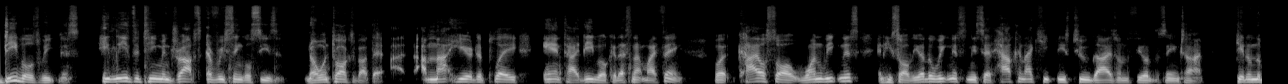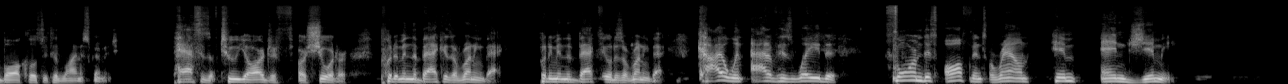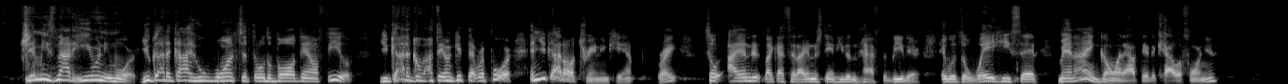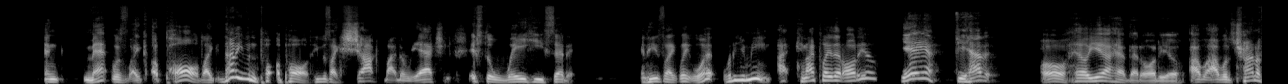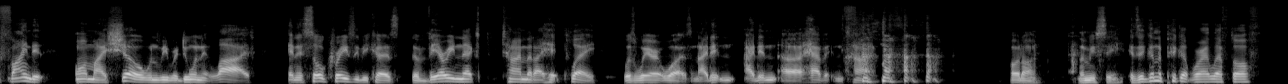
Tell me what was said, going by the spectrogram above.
Deebo's weakness, he leads the team in drops every single season. No one talks about that. I, am not here to play anti Deebo because that's not my thing. But Kyle saw one weakness and he saw the other weakness and he said, How can I keep these two guys on the field at the same time? Get him the ball closer to the line of scrimmage passes of two yards or, or shorter, put him in the back as a running back, put him in the backfield as a running back. Kyle went out of his way to form this offense around him and Jimmy. Jimmy's not here anymore. You got a guy who wants to throw the ball downfield. You got to go out there and get that rapport. And you got all training camp, right? So I under like I said, I understand he doesn't have to be there. It was the way he said, "Man, I ain't going out there to California." And Matt was like appalled, like not even appalled. He was like shocked by the reaction. It's the way he said it. And he's like, wait, what? What do you mean? I, can I play that audio? Yeah, yeah. If you have it. Oh, hell yeah, I have that audio. I, I was trying to find it on my show when we were doing it live. And it's so crazy because the very next time that I hit play was where it was. And I didn't, I didn't uh, have it in time. Hold on. Let me see. Is it going to pick up where I left off?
